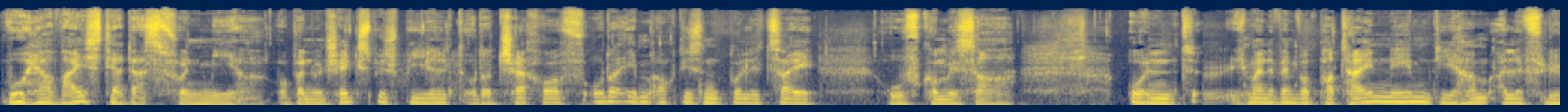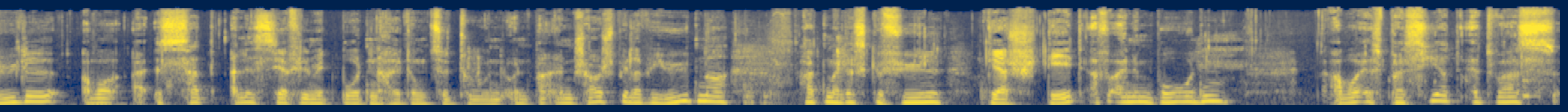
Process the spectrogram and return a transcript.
woher weiß der das von mir? Ob er nun Shakespeare spielt oder Tschechow oder eben auch diesen Polizeirufkommissar. Und ich meine, wenn wir Parteien nehmen, die haben alle Flügel, aber es hat alles sehr viel mit Bodenhaltung zu tun. Und bei einem Schauspieler wie Hübner hat man das Gefühl, der steht auf einem Boden, aber es passiert etwas,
